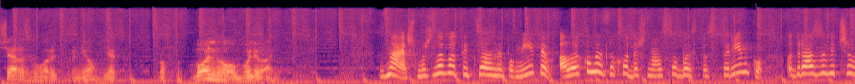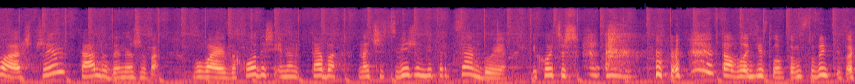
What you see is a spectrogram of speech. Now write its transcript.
ще раз говорить про нього як про футбольного оболівання. Знаєш, можливо, ти цього не помітив, але коли заходиш на особисту сторінку, одразу відчуваєш, чим та людина живе. Буває, заходиш і на тебе, наче свіжим вітерцем дує, і хочеш та Владіслав там сидить і так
